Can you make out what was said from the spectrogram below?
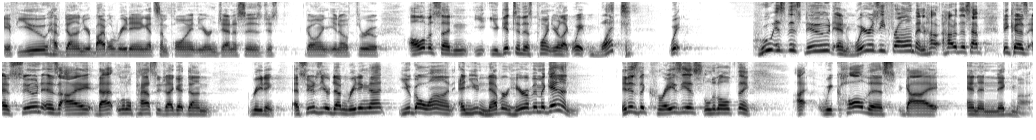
if you have done your Bible reading at some point, you're in Genesis, just going, you know, through, all of a sudden you, you get to this point, you're like, wait, what? Wait, who is this dude and where is he from and how, how did this happen? Because as soon as I, that little passage I get done reading, as soon as you're done reading that, you go on and you never hear of him again. It is the craziest little thing. I, we call this guy an enigma,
